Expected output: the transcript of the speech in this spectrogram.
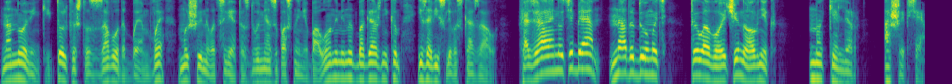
на новенький, только что с завода БМВ, мышиного цвета, с двумя запасными баллонами над багажником, и завистливо сказал. «Хозяин у тебя, надо думать, тыловой чиновник». Но Келлер ошибся.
